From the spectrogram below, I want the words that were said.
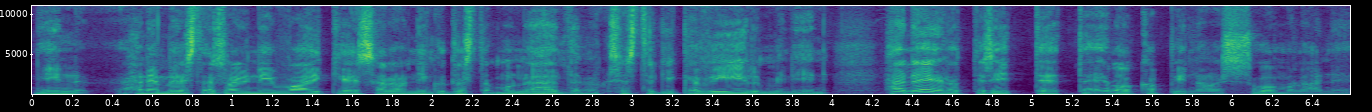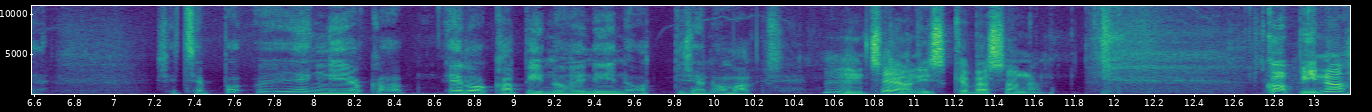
niin hänen mielestään se oli niin vaikea sana, niin kuin tuosta mun ääntämyksestäkin kävi ilmi, niin hän ehdotti sitten, että elokapina olisi suomalainen. Sitten se jengi, joka elokapinoi, niin otti sen omakseen. Hmm, se on iskevä sana. Kapina,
